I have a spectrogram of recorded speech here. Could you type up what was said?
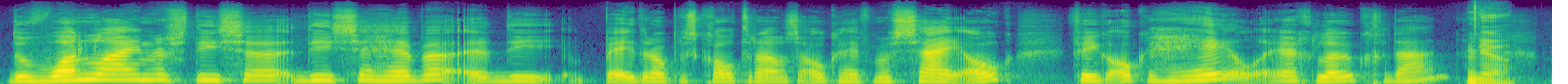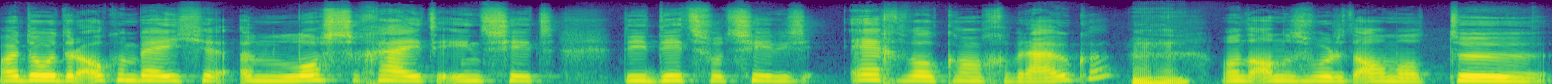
de one-liners die ze, die ze hebben, eh, die Pedro Pascal trouwens ook heeft, maar zij ook, vind ik ook heel erg leuk gedaan. Ja. Waardoor er ook een beetje een lossigheid in zit die dit soort series echt wel kan gebruiken. Mhm. Want anders wordt het allemaal te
